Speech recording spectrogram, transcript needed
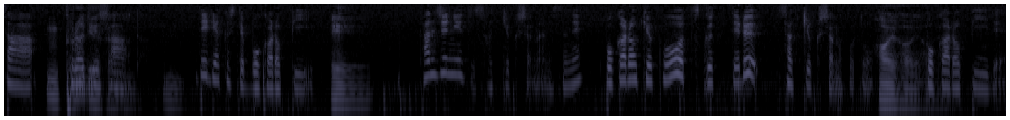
サー、うんプロデューサー。なんだ、うん。で略してボカロ P え単純に言うと作曲者なんですね。ボカロ曲を作ってる作曲者のことはいはいはい。ボカロ P で。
